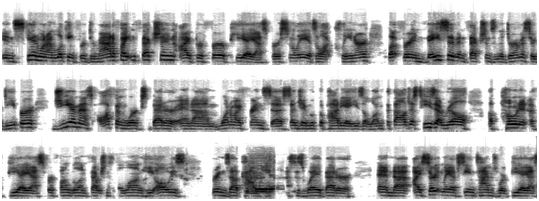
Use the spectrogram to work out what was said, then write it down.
in skin, when I'm looking for dermatophyte infection, I prefer PAS personally. It's a lot cleaner. But for invasive infections in the dermis or deeper, GMS often works better. And um, one of my friends, uh, Sanjay Mukhopadhyay, he's a lung pathologist. He's a real opponent of PAS for fungal infections of the lung. He always brings up how GMS is way better. And uh, I certainly have seen times where PAS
